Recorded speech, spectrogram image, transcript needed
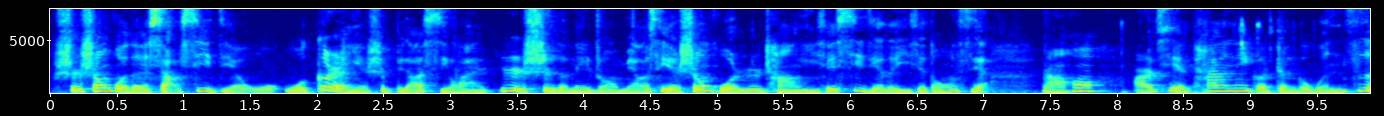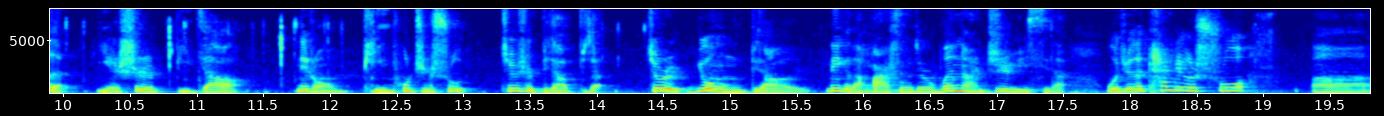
是生活的小细节。我我个人也是比较喜欢日式的那种描写生活日常一些细节的一些东西。然后而且它的那个整个文字也是比较那种平铺直述。就是比较比较，就是用比较那个的话说，就是温暖治愈系的。我觉得看这个书，呃，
